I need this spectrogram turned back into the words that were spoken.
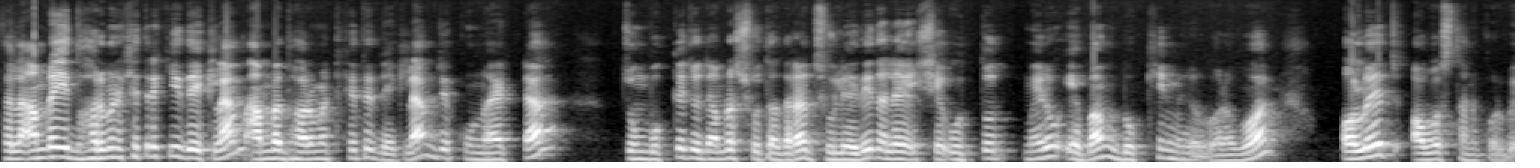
তাহলে আমরা এই ধর্মের ক্ষেত্রে কি দেখলাম? আমরা ধর্মের ক্ষেত্রে দেখলাম যে কোনো একটা চুম্বককে যদি আমরা সুতা দ্বারা ঝুলিয়ে দিই, তাহলে সে উত্তর মেরু এবং দক্ষিণ মেরু বরাবর অলওয়েজ অবস্থান করবে।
